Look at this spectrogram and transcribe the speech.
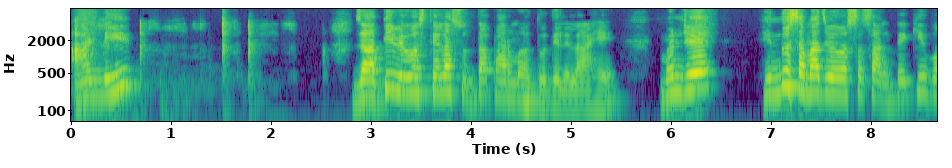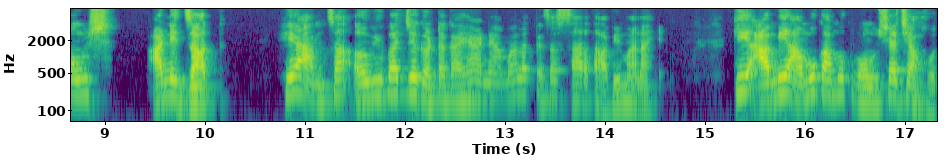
आणि जाती व्यवस्थेला सुद्धा फार महत्त्व दिलेलं आहे. म्हणजे हिंदू समाज व्यवस्था सांगते की वंश आणि जात हे आमचा अविभाज्य घटक आहे आणि आम्हाला त्याचा सार्थ अभिमान आहे. की आम्ही अमुक अमुक वंशाचे आहोत.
